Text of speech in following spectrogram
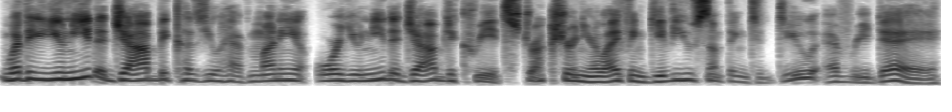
Whether you need a job because you have money or you need a job to create structure in your life and give you something to do every day,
